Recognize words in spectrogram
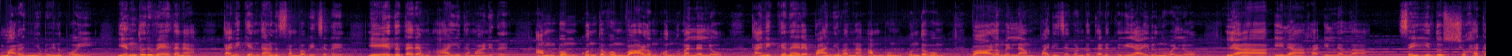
മറിഞ്ഞു വീണുപോയി. എന്തൊരു വേദന. തനിക്കെന്താണ് സംഭവിച്ചത്? ഏത് തരം ആയുധമാണിത്? അമ്പും കുന്തവും വാളും ഒന്നുമല്ലല്ലോ. തനിക്ക് നേരെ പാഞ്ഞു വന്ന അമ്പും കുന്തവും വാളുമെല്ലാം പരിച കൊണ്ട് തടുക്കുകയായിരുന്നുവല്ലോ. ലാ ഇലാഹ ഇല്ലല്ലാ. സയ്യിദു ഷുഹദ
